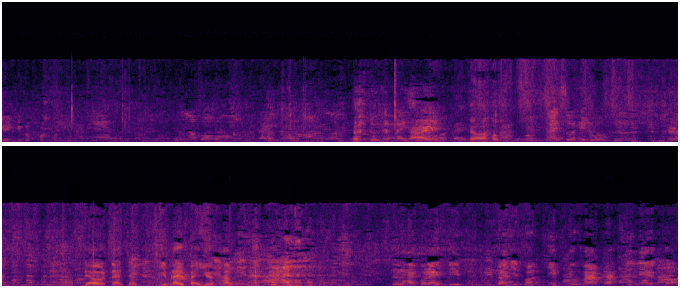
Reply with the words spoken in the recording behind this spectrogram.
เล่นอยู่นครปฐมใช่ครับไล่สวยให้ลูกเด้อครับ เดี๋ยวน่าจะทีมอะไรไปอยู่ครับ คือหลายคนหลายทีมตอนนี้พวกคลิปยูมาพักที่นี่บอก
